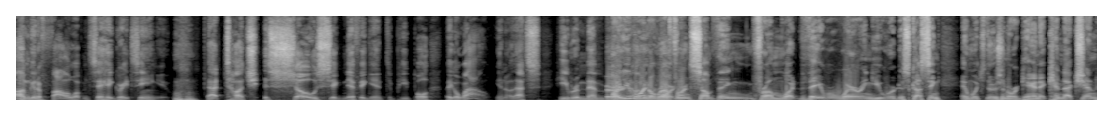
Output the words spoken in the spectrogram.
I'm going to follow up and say, "Hey, great seeing you." Mm-hmm. That touch is so significant to people. They go, "Wow, you know, that's he remembered." Are you going to important." reference something from what they were wearing, you were discussing, in which there's an organic connection?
